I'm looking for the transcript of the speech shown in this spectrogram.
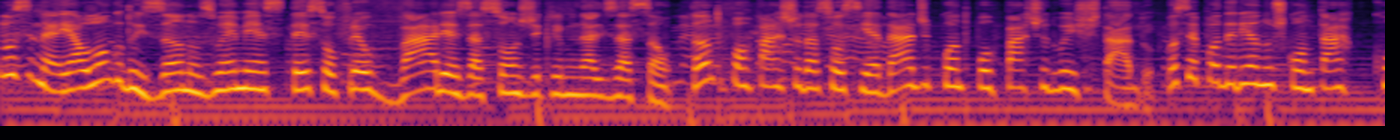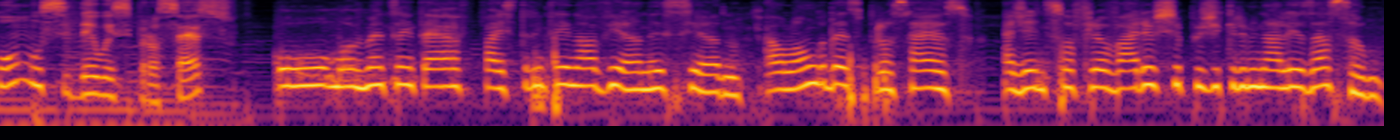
Lucinéia, ao longo dos anos, o MST sofreu várias ações de criminalização, tanto por parte da sociedade quanto por parte do Estado. Estado. Você poderia nos contar como se deu esse processo? O Movimento Sem Terra faz 39 anos esse ano. Ao longo desse processo, a gente sofreu vários tipos de criminalização.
